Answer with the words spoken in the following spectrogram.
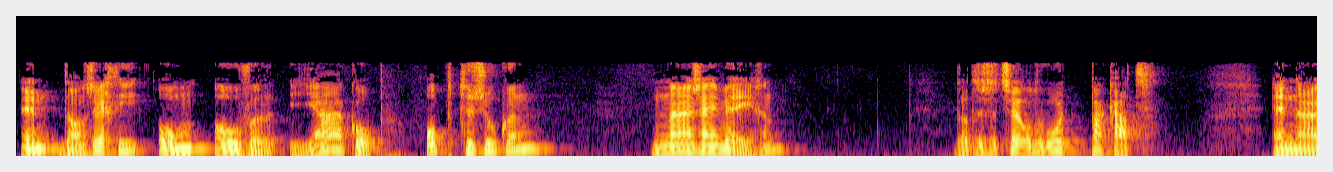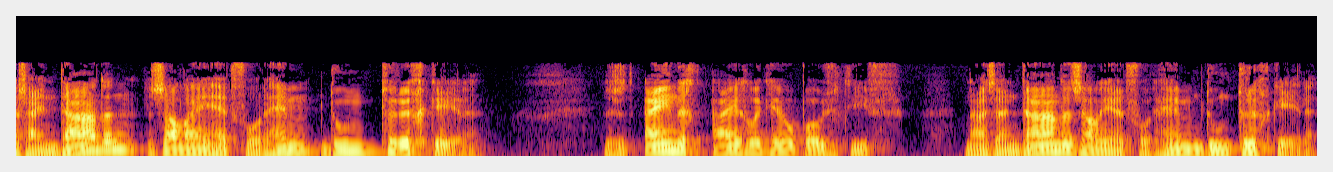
En dan zegt hij om over Jacob op te zoeken naar zijn wegen. Dat is hetzelfde woord pakat. En naar zijn daden zal hij het voor hem doen terugkeren. Dus het eindigt eigenlijk heel positief. Naar zijn daden zal hij het voor hem doen terugkeren.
